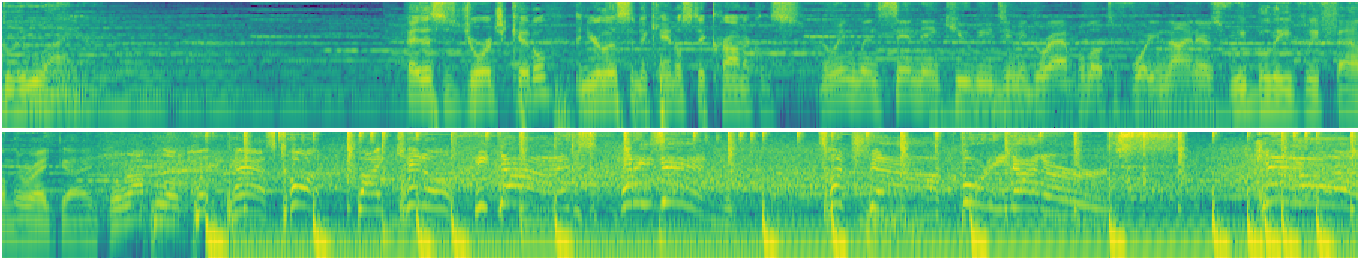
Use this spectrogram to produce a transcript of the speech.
Blue Wire. Hey, this is George Kittle, and you're listening to Candlestick Chronicles. New England sending QB Jimmy Garoppolo to 49ers. We believe we found the right guy. Garoppolo, quick pass, caught by Kittle. He dives, and he's in. Touchdown, 49ers. Kittle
